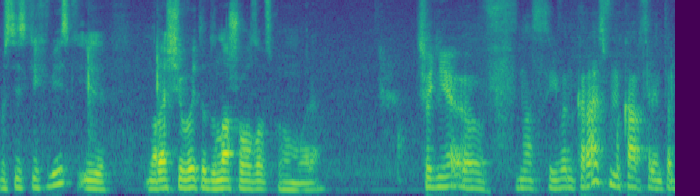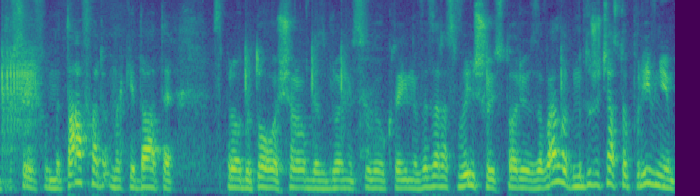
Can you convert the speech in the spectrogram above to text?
російських військ і нарешті вийти до нашого Азовського моря. Сьогодні е, в нас Іван Карась вмикався, він там просив метафор накидати з приводу того, що роблять Збройні Сили України. Ви зараз в іншу історію завели. Ми дуже часто порівнюємо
